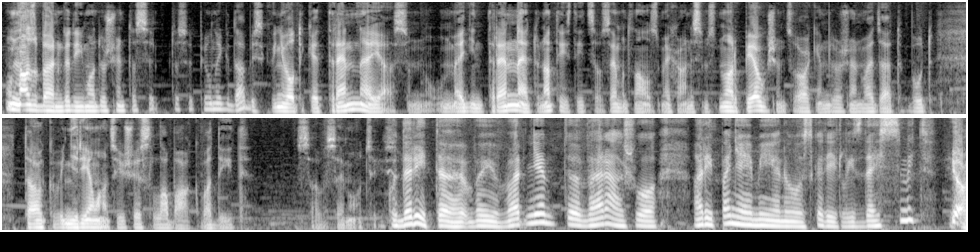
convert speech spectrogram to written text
Un mazu bērnu gadījumā vien, tas, ir, tas ir pilnīgi dabiski. Viņi vēl tikai trenējās un, un mēģina trenēt un attīstīt savus emocionālus mehānismus. Nu, ar pieaugušiem cilvēkiem droši vien vajadzētu būt tā, ka viņi ir iemācījušies labāk vadīt savas emocijas. Ko darīt? Vai var ņemt vērā šo arī paņēmienu, skatīt līdz desmit? Jā,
